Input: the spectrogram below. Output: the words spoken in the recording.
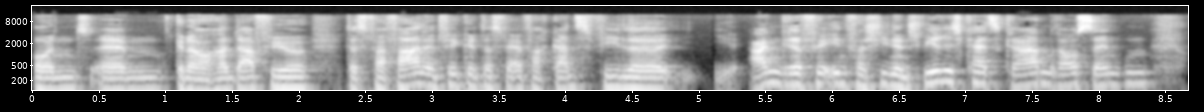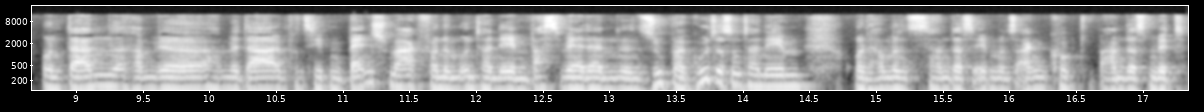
Und ähm, genau, haben dafür das Verfahren entwickelt, dass wir einfach ganz viele Angriffe in verschiedenen Schwierigkeitsgraden raussenden. Und dann haben wir haben wir da im Prinzip ein Benchmark von einem Unternehmen, was wäre denn ein super gutes Unternehmen? Und haben uns haben das eben uns angeguckt, haben das mit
